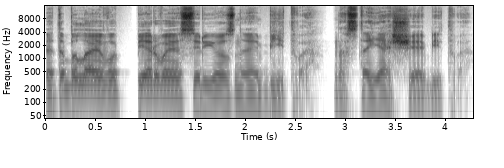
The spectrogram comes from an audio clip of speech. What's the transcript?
Это была его первая серьезная битва, настоящая битва.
